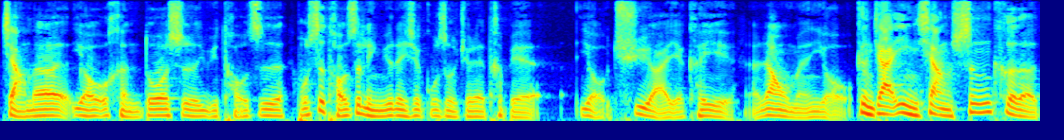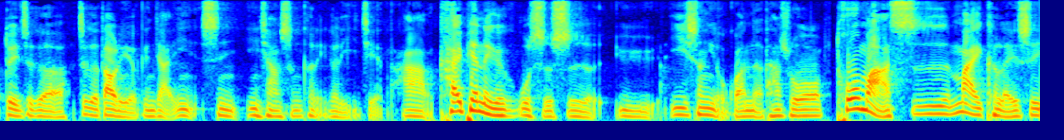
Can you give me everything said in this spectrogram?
讲的有很多是与投资不是投资领域的一些故事，我觉得特别。有趣啊，也可以让我们有更加印象深刻的对这个这个道理有更加印深印象深刻的一个理解。他开篇的一个故事是与医生有关的。他说，托马斯·麦克雷是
